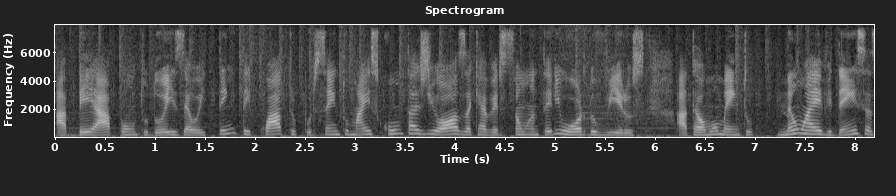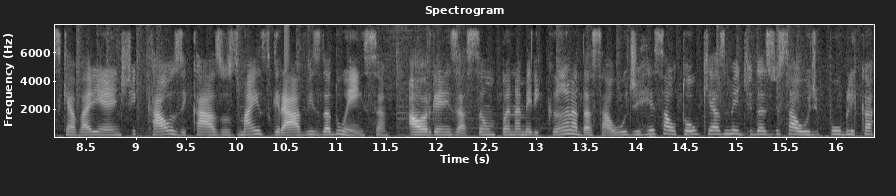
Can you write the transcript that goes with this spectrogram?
a BA.2 é 84% mais contagiosa que a versão anterior do vírus. Até o momento, não há evidências que a variante cause casos mais graves da doença. A Organização Pan-Americana da Saúde ressaltou que as medidas de saúde pública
